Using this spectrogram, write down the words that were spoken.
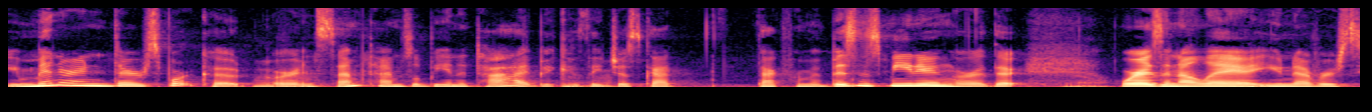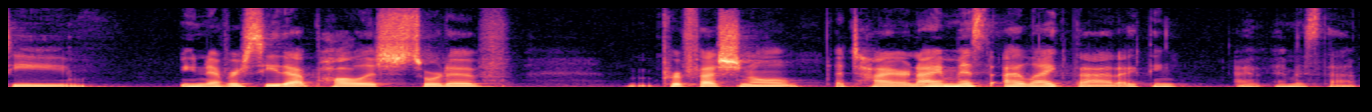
men are in their sport coat mm-hmm. or and sometimes will be in a tie because mm-hmm. they just got back from a business meeting or that yeah. whereas in LA you never see you never see that polished sort of professional attire and I miss I like that I think I, I miss that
